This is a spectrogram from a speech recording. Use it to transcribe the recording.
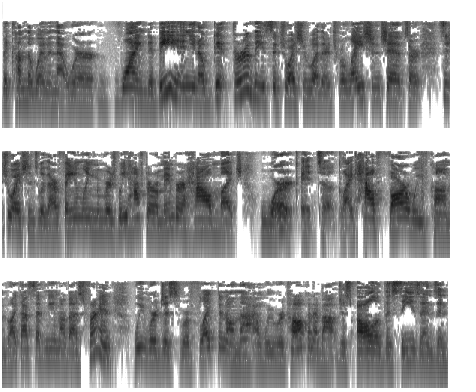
become the women that we're wanting to be and, you know, get through these situations, whether it's relationships or situations with our family members. We have to remember how much work it took, like how far we've come. Like I said, me and my best friend, we we were just reflecting on that and we were talking about just all of the seasons and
